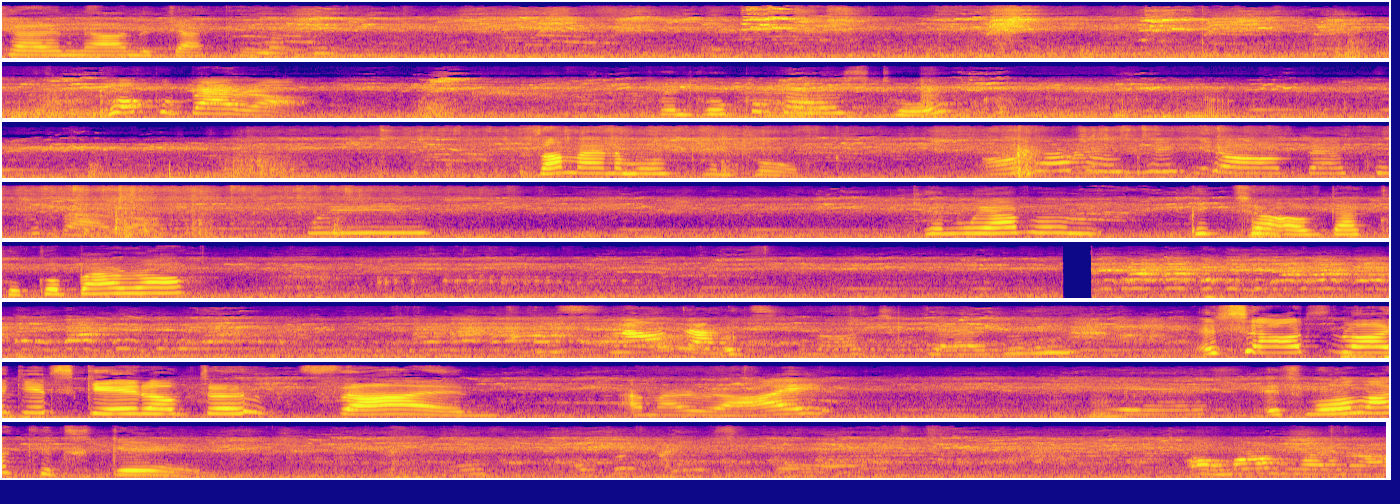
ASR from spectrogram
Can turn on the jacket. Kookaburra. Can kookaburras talk? No. Some animals can talk. I have a picture of that kookaburra. Please. Can we have a picture of that kookaburra? It sounds like it's scared of the sun. Am I right? Mm -hmm. Yes. It's more like it's scared. Oh, mom I know.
